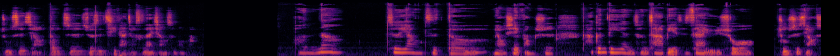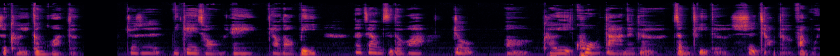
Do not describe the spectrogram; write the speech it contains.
主视角得知就是其他角色在想什么嘛。嗯，那。这样子的描写方式，它跟第一人称差别是在于说，主视角是可以更换的，就是你可以从 A 跳到 B，那这样子的话，就呃可以扩大那个整体的视角的范围。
